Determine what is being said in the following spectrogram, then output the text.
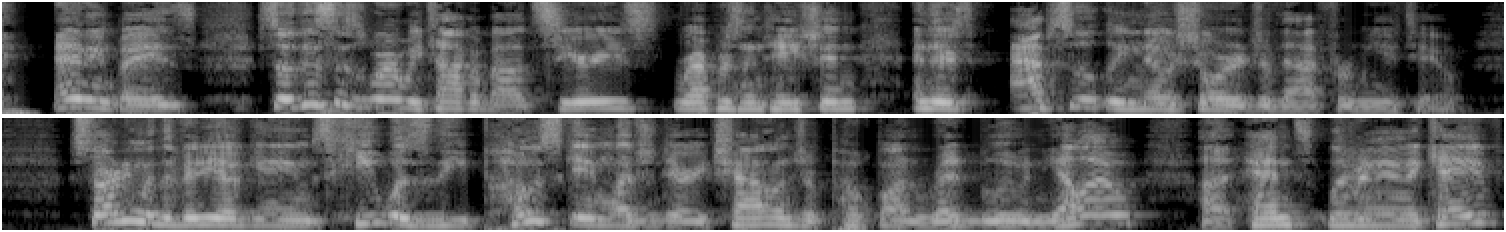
anyways, so this is where we talk about series representation, and there's absolutely no shortage of that for Mewtwo. Starting with the video games, he was the post-game legendary challenge of Pokemon Red, Blue, and Yellow, uh, hence living in a cave,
